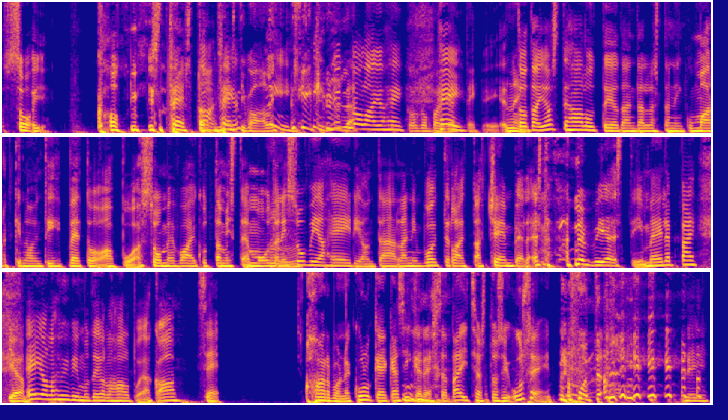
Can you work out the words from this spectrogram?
soi Tämä on niin- festivaali. Niin, Niin niin, kyllä. nyt me ollaan jo hei, Koko hei paketti. Niin. tota, jos te haluatte jotain tällaista niin kuin markkinointivetoapua, somevaikuttamista ja muuta, mm. niin Suvi ja Heidi on täällä, niin voitte laittaa tsempeleestä tänne viestiin meille päin. Joo. Ei olla hyvin, mutta ei olla halpojakaan. Se harvoin ne kulkee käsikädessä, tai itse asiassa tosi usein. Mutta niin.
